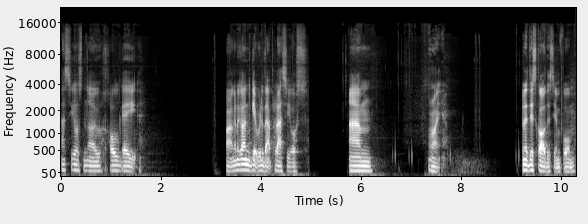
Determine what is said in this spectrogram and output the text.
Palacios, no. Holgate. Alright, I'm going to go and get rid of that Palacios. Um, Alright. I'm going to discard this inform.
